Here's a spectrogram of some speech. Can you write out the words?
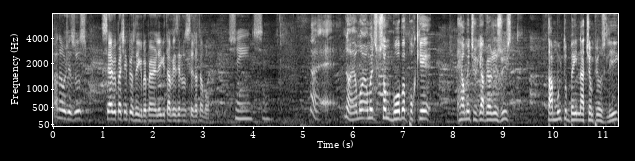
ah não, o Jesus serve pra Champions League, pra Premier League talvez ele não seja tão bom. Gente. Não, é uma, é uma discussão boba porque realmente o Gabriel Jesus tá muito bem na Champions League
